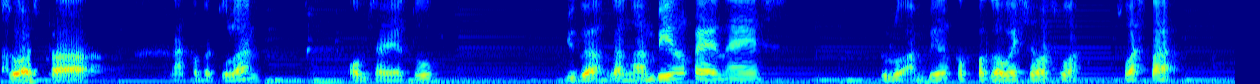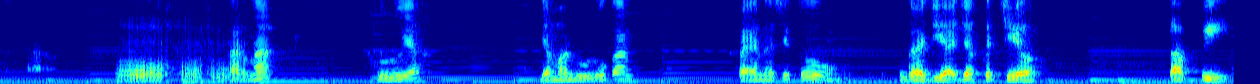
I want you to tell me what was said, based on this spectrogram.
swasta. nah kebetulan om saya tuh juga nggak ngambil PNS dulu ambil ke pegawai swasta. Swasta Hmm. karena dulu ya zaman dulu kan PNS itu gaji aja kecil tapi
